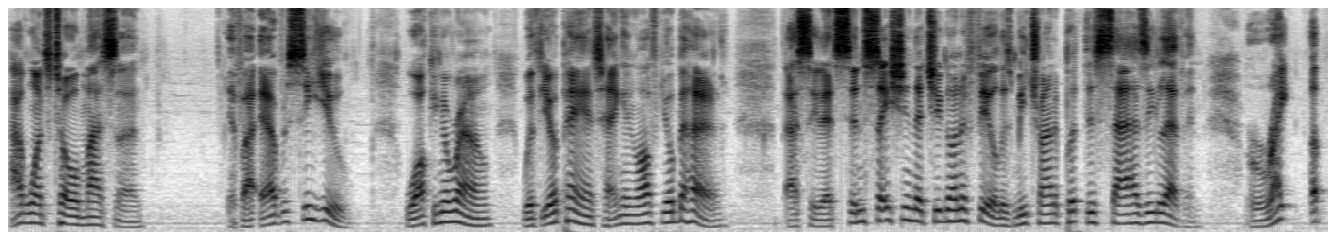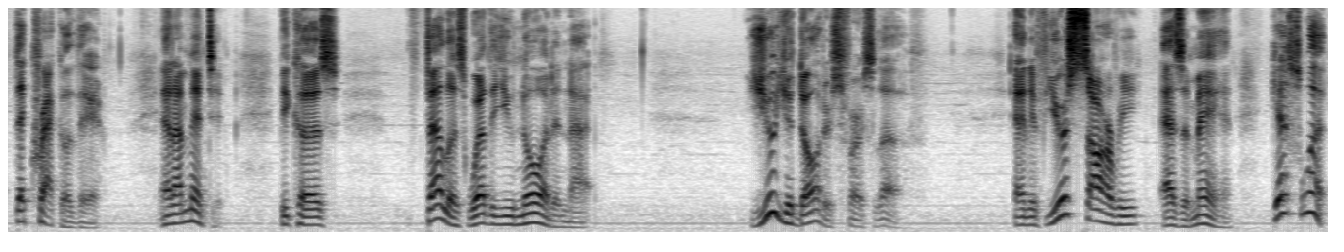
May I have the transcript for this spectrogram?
I once told my son, if I ever see you walking around with your pants hanging off your behind, I see that sensation that you're going to feel is me trying to put this size 11 right up the cracker there. And I meant it because, fellas, whether you know it or not, you're your daughter's first love. And if you're sorry as a man, guess what?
